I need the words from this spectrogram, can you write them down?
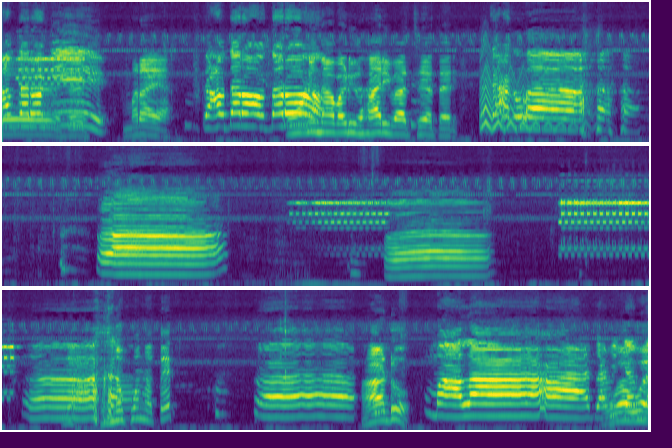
આવતા રહો એય, એય, કે મરાયા. આવતા રહો આવતા કોણી ના વાળ્યું સારી વાત છે તારી કાકલા. હાડુ. માલા ચાવી એ.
